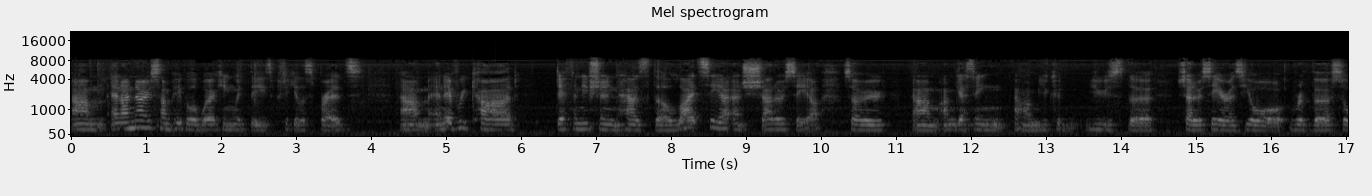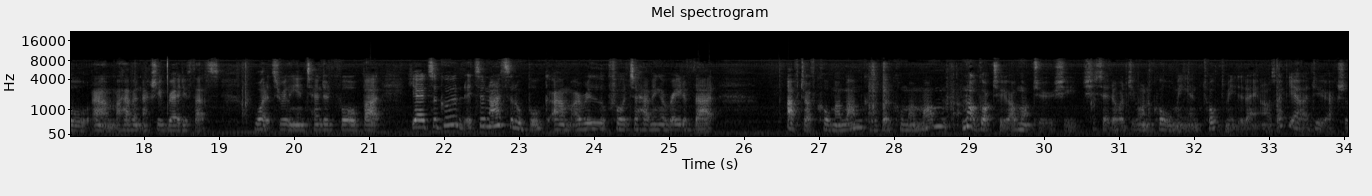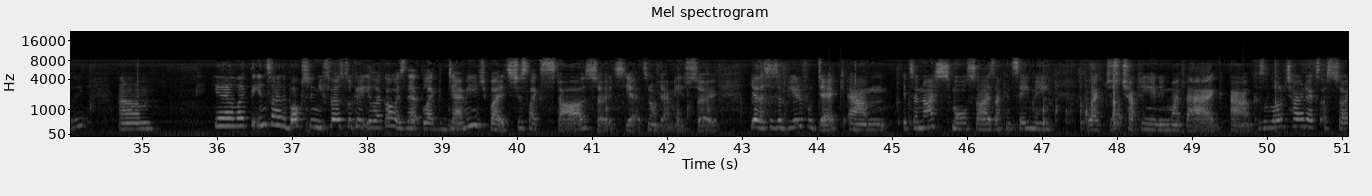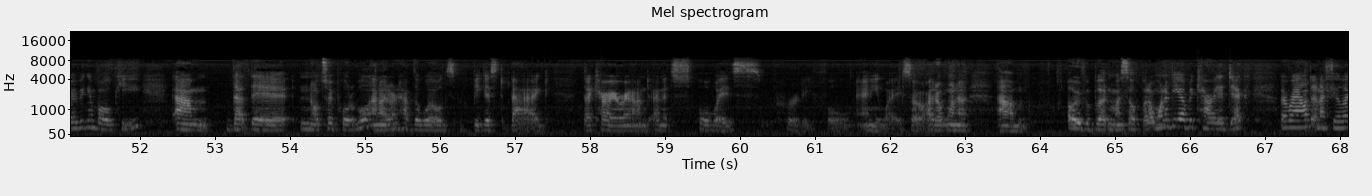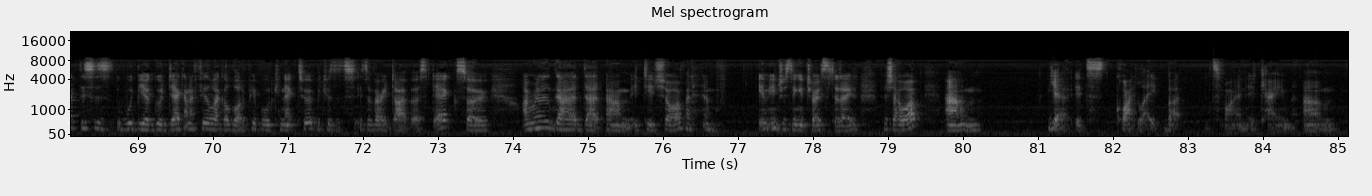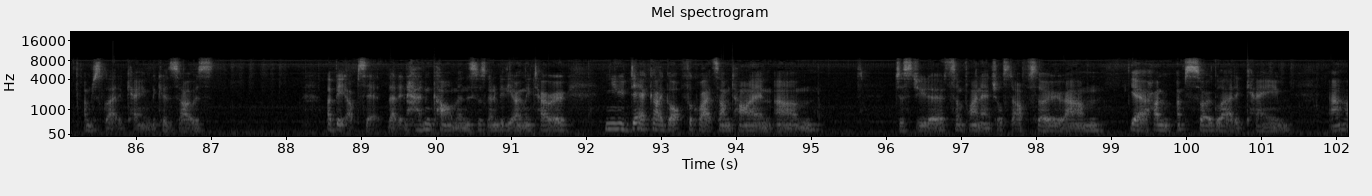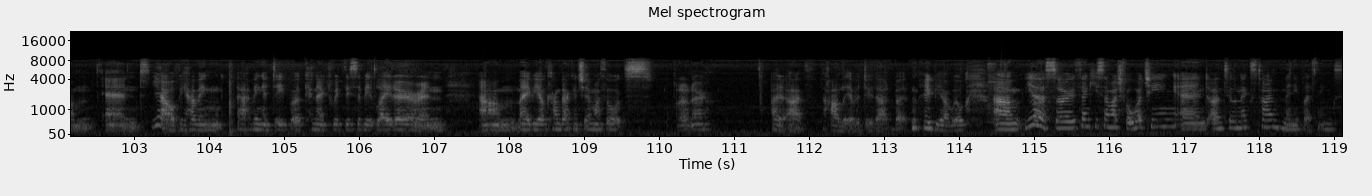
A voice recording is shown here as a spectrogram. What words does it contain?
Um, and I know some people are working with these particular spreads, um, and every card definition has the light seer and shadow seer. So um, I'm guessing um, you could use the shadow seer as your reversal. Um, I haven't actually read if that's what it's really intended for, but yeah, it's a good, it's a nice little book. Um, I really look forward to having a read of that after I've called my mum because I've got to call my mum. Not got to, I want to. She she said, "Oh, do you want to call me and talk to me today?" And I was like, "Yeah, I do actually." Yeah, like the inside of the box when you first look at it, you're like, "Oh, is that like damaged?" But it's just like stars, so it's yeah, it's not damaged. So yeah, this is a beautiful deck. Um, it's a nice small size. I can see me like just chucking it in my bag because um, a lot of tarot decks are so big and bulky um, that they're not so portable and I don't have the world's biggest bag that I carry around and it's always pretty full anyway so I don't want to um, overburden myself but I want to be able to carry a deck around and I feel like this is would be a good deck and I feel like a lot of people would connect to it because it's, it's a very diverse deck so I'm really glad that um, it did show up and I'm interesting it chose today to show up um, yeah, it's quite late, but it's fine. It came. Um, I'm just glad it came because I was a bit upset that it hadn't come and this was going to be the only tarot new deck I got for quite some time, um, just due to some financial stuff. So um, yeah, I'm I'm so glad it came. Um, and yeah, I'll be having having a deeper connect with this a bit later, and um, maybe I'll come back and share my thoughts. I don't know. I, I hardly ever do that, but maybe I will. Um, yeah, so thank you so much for watching, and until next time, many blessings.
